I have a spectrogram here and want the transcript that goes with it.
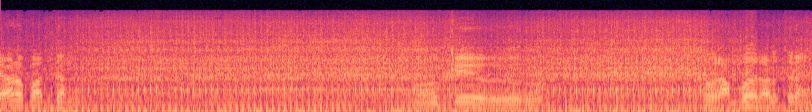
வேலை பார்த்துட்டாங்க. ஓகே ஐம்பதில் அழுத்துறேன்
